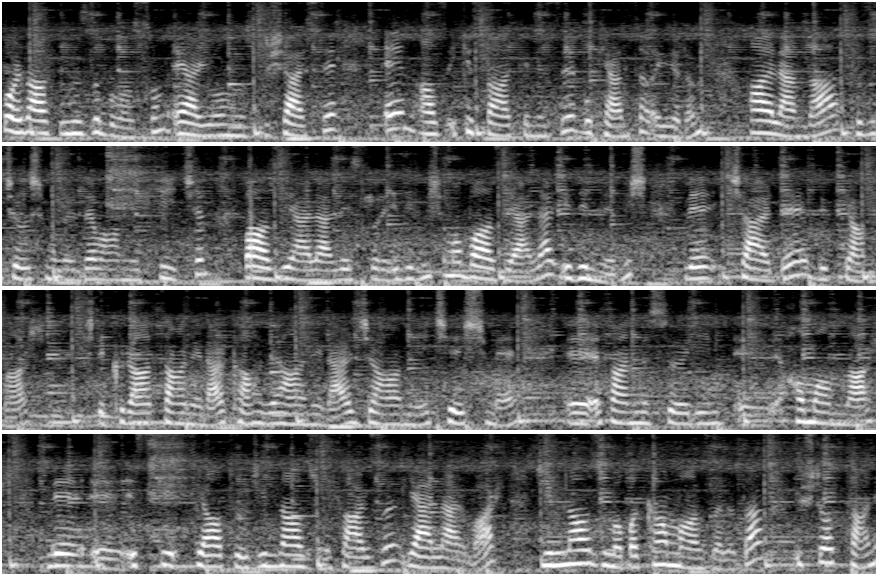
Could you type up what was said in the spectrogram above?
Bu arada aklınızda bulunsun. Eğer yolunuz düşerse en az 2 saatinizi bu kente ayırın. Halen daha kazı çalışmaları devam ettiği için bazı yerler restore edilmiş ama bazı yerler edilmemiş ve içeride dükkanlar, işte kıraathaneler, kahvehaneler, cami, çeşme, e, efendime söyleyeyim e, hamamlar ve e, eski tiyatro, cimnazyum tarzı yerler var. Cimnazyuma bakan manzarada 3-4 tane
